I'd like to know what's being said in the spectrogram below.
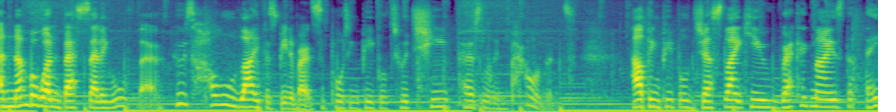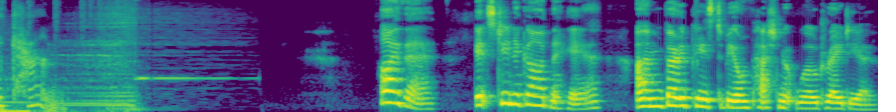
a number one best selling author whose whole life has been about supporting people to achieve personal empowerment, helping people just like you recognize that they can. Hi there, it's Gina Gardner here. I'm very pleased to be on Passionate World Radio.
